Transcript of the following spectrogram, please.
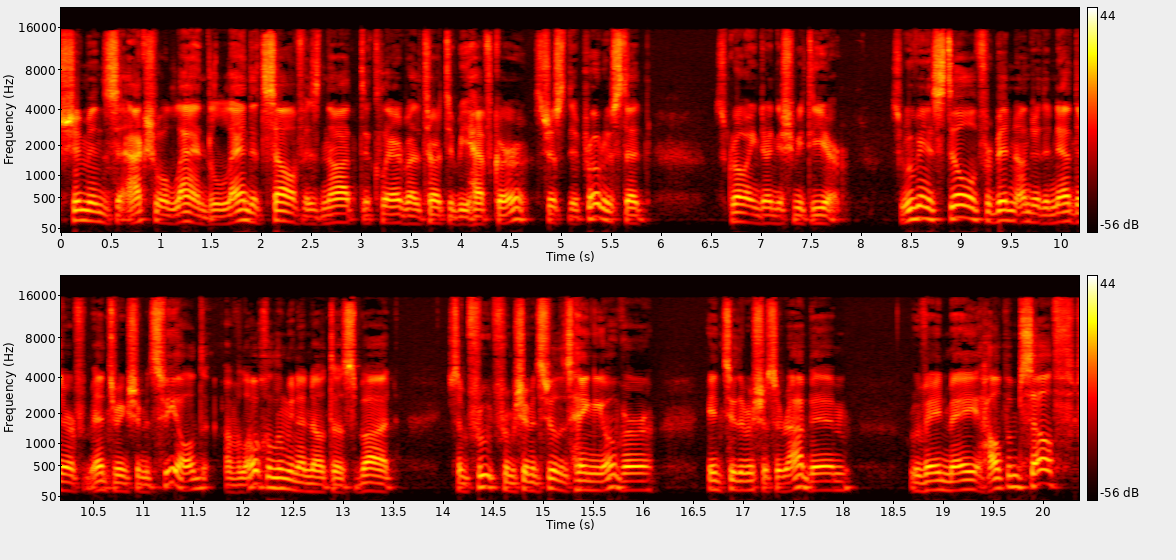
Shimon's actual land, the land itself, is not declared by the Torah to be hefker, it's just the produce that is growing during the Shemitah year. So Reuven is still forbidden under the neder from entering Shimon's field of notos, but some fruit from Shimon's field is hanging over into the Rishos Harabim. Reuven may help himself.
